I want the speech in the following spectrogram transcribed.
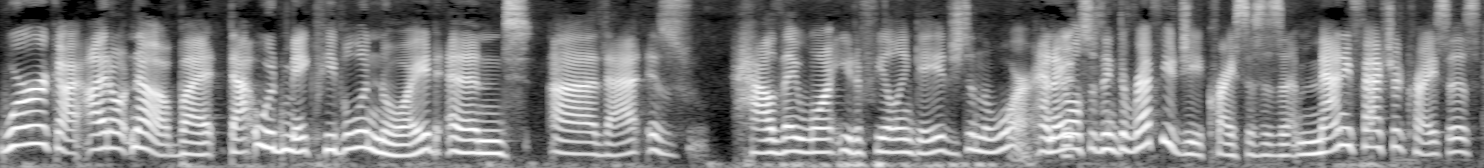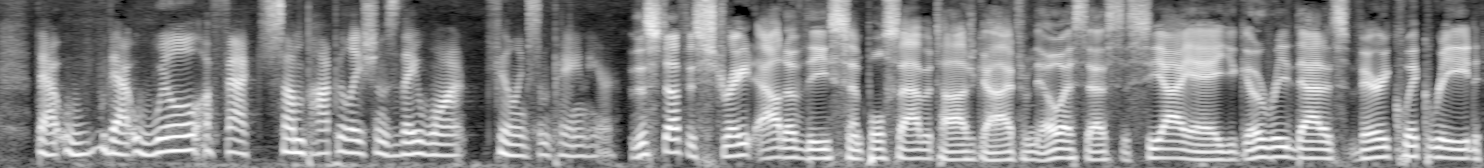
work. I, I don't know, but that would make people annoyed, and uh, that is how they want you to feel engaged in the war. And I also think the refugee crisis is a manufactured crisis that that will affect some populations they want feeling some pain here. This stuff is straight out of the simple sabotage guide from the OSS, the CIA. You go read that. It's very quick read.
